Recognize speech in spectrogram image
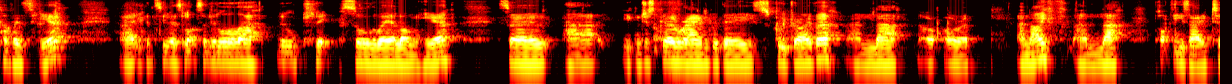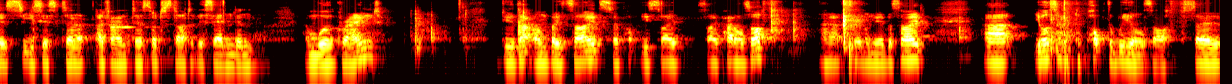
covers here. Uh, you can see there's lots of little little clips all the way along here. So you can just go around with a screwdriver and uh, or, or a, a, knife and uh, pop these out. It's easiest to, I find to sort of start at this end and, and work round. Do that on both sides, so pop these side, side panels off, uh, same on the other side. Uh, you also have to pop the wheels off. So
